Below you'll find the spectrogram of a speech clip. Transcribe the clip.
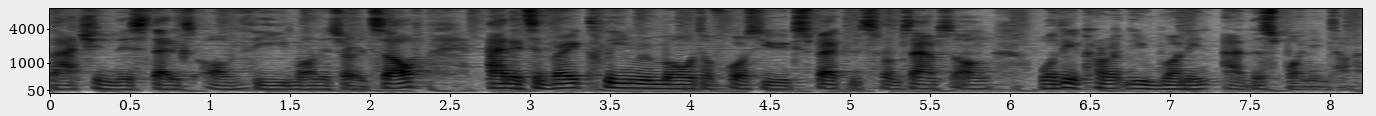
matching the aesthetics of the monitor itself. And it's a very clean remote. Of course, you expect it's from Samsung, what they're currently running at this point in time.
